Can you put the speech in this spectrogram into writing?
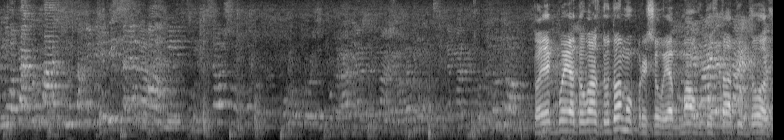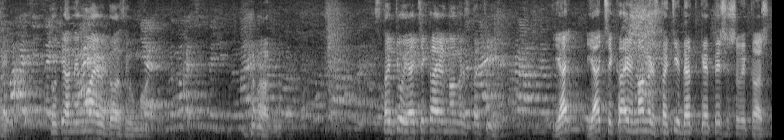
Ну, так, будь ласка, ну так подивіться То якби я до вас додому прийшов, я б мав достати дозвіл. Тут я не маю дозвіл мати. Ладно. Статтю, я чекаю номер статті. Я, я чекаю номер статті, де таке пише, що ви кажете.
